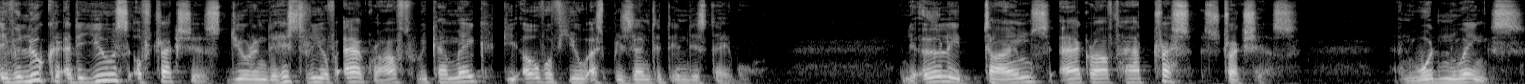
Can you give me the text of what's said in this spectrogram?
If we look at the use of structures during the history of aircraft, we can make the overview as presented in this table. In the early times, aircraft had truss structures and wooden wings,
